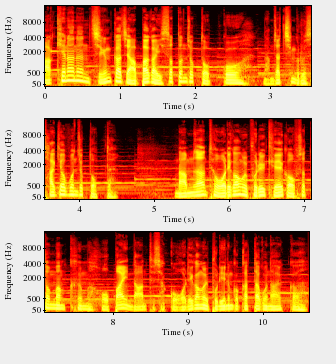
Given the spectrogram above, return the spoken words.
아키나는 지금까지 아빠가 있었던 적도 없고 남자친구를 사귀어 본 적도 없대. 남자한테 어리광을 부릴 기회가 없었던 만큼 오빠인 나한테 자꾸 어리광을 부리는 것 같다고나 할까.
